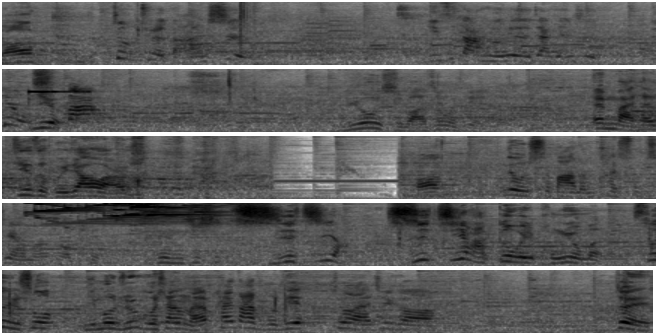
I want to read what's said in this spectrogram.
走。正确答案是，一次大头贴的价钱是六六十八。六十八，这么便宜。哎，买台机子回家玩吧。好，六十八能拍出这样的照片，简直是奇迹啊！奇迹啊，各位朋友们！所以说，你们如果想来拍大头贴，就来这个，对，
